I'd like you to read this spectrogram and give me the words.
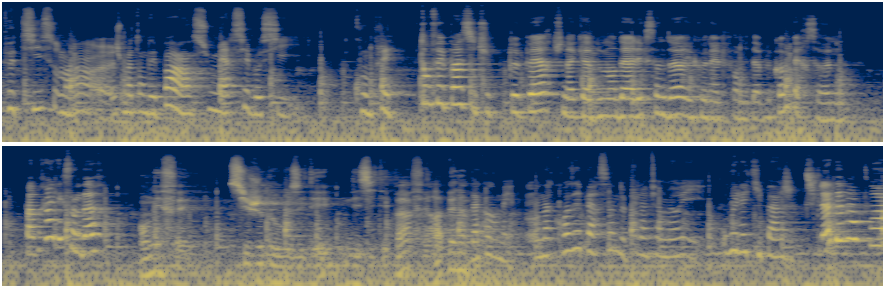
petit sous-marin, euh, je m'attendais pas à un submersible aussi complet. T'en fais pas, si tu te perds, tu n'as qu'à demander à Alexander, il connaît le formidable comme personne. Pas vrai Alexander? En effet, si je peux vous aider, n'hésitez pas à faire appel à moi. D'accord, mais on a croisé personne depuis l'infirmerie. Où est l'équipage? Tu l'as devant toi,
